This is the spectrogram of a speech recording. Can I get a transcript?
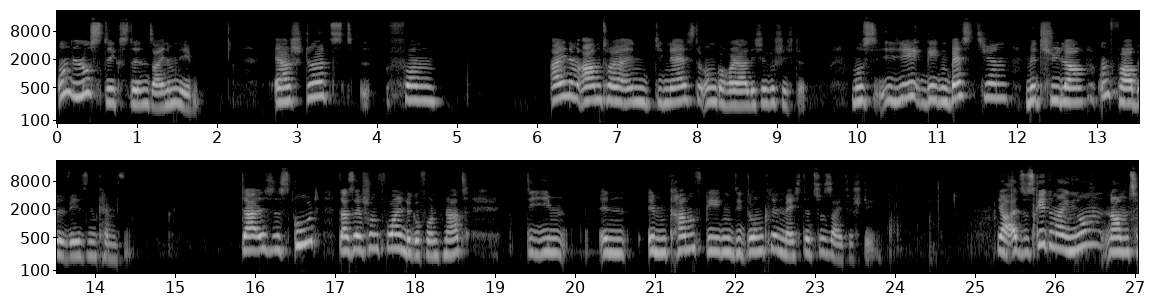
und lustigste in seinem Leben. Er stürzt von einem Abenteuer in die nächste ungeheuerliche Geschichte muss je gegen Bestien, Mitschüler und Fabelwesen kämpfen. Da ist es gut, dass er schon Freunde gefunden hat, die ihm in, im Kampf gegen die dunklen Mächte zur Seite stehen. Ja, also es geht um einen Jungen namens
